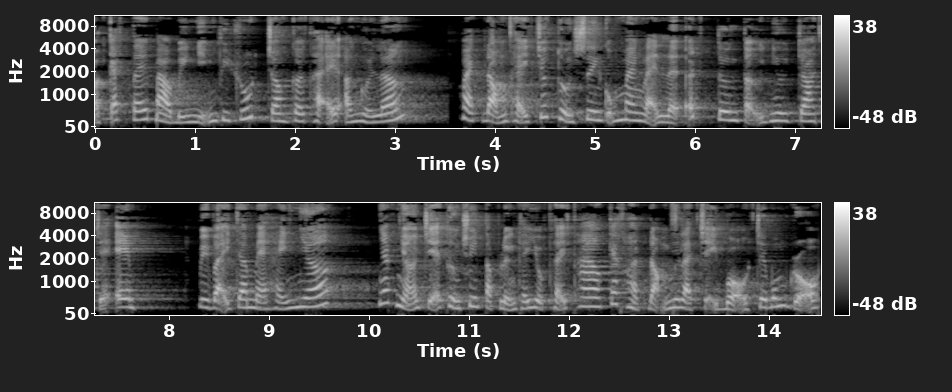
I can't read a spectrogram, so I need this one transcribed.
và các tế bào bị nhiễm virus trong cơ thể ở người lớn. Hoạt động thể chất thường xuyên cũng mang lại lợi ích tương tự như cho trẻ em. Vì vậy cha mẹ hãy nhớ nhắc nhở trẻ thường xuyên tập luyện thể dục thể thao các hoạt động như là chạy bộ, chơi bóng rổ,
